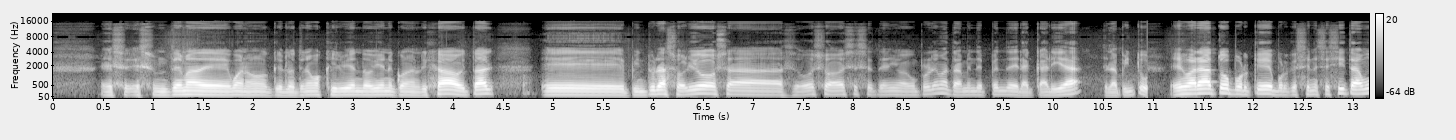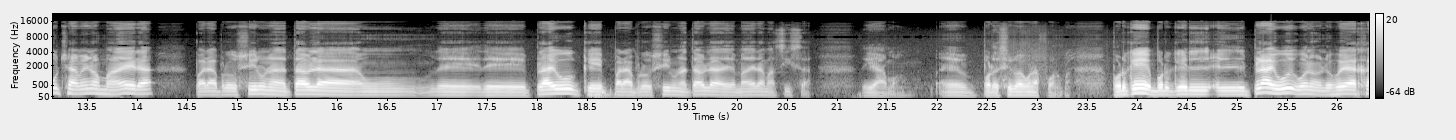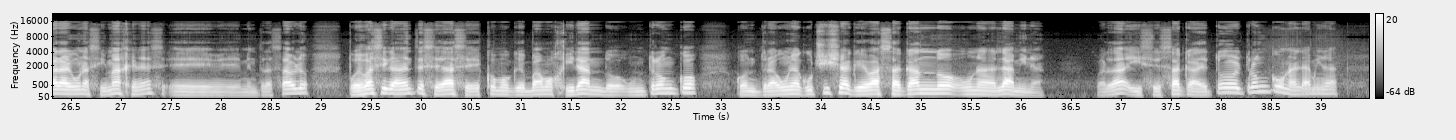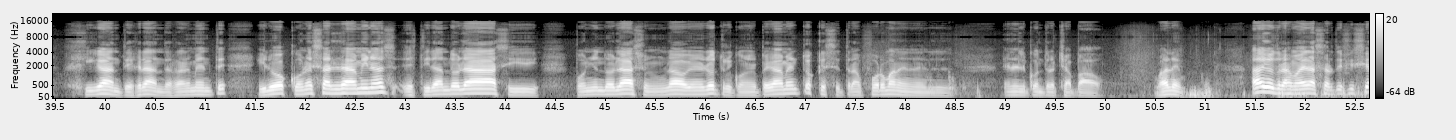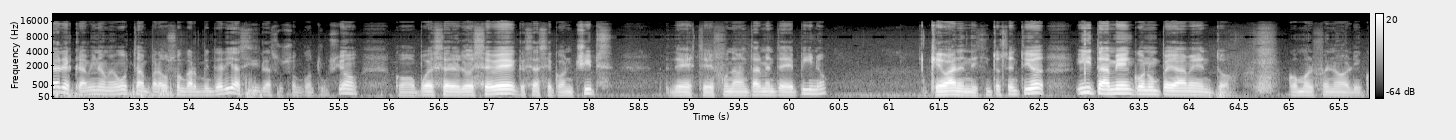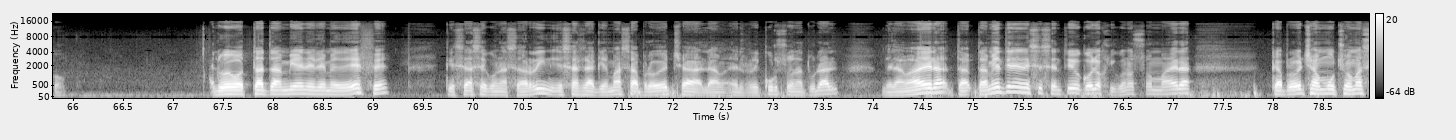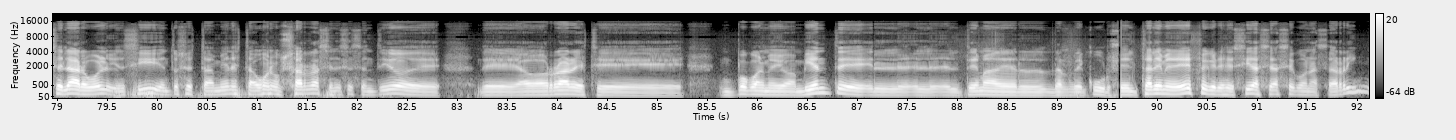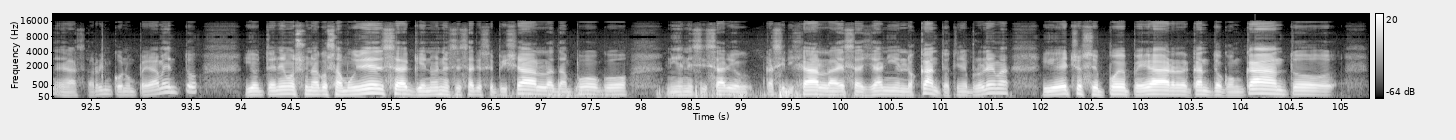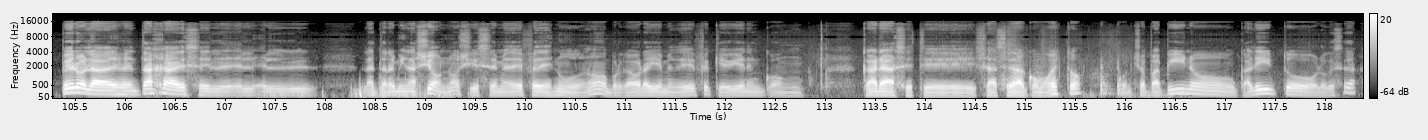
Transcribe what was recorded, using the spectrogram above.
Es, es un tema de, bueno, que lo tenemos que ir viendo bien con el lijado y tal. Eh, pinturas oleosas o eso a veces he tenido algún problema, también depende de la calidad de la pintura. Es barato. Porque se necesita mucha menos madera para producir una tabla de, de, plywood que para producir una tabla de madera maciza, digamos, eh, por decirlo de alguna forma. ¿Por qué? Porque el, plywood, bueno, les voy a dejar algunas imágenes eh, mientras hablo, pues básicamente se hace, es como que vamos girando un tronco contra una cuchilla que va sacando una lámina, ¿verdad? Y se saca de todo el tronco una lámina gigantes, grandes realmente, y luego con esas láminas, estirándolas y poniéndolas en un lado y en el otro y con el pegamento, es que se transforman en el, en el contrachapado, ¿vale? Hay otras maderas artificiales que a mí no me gustan para uso en carpintería, sí las uso en construcción, como puede ser el OSB, que se hace con chips, de este, fundamentalmente de pino, que van en distintos sentidos, y también con un pegamento, como el fenólico. Luego está también el MDF, que se hace con acerrín, esa es la que más aprovecha el recurso natural de la madera. también tienen ese sentido ecológico, ¿no? Son maderas que aprovechan mucho más el árbol en sí, entonces también está bueno usarlas en ese sentido de, ahorrar este un poco al medio ambiente el, tema del, recurso. El tal MDF que les decía se hace con acerrín, acerrín con un pegamento, y obtenemos una cosa muy densa que no es necesario cepillarla tampoco, ni es necesario casi lijarla, esa ya ni en los cantos tiene problema, y de hecho se puede pegar canto con canto, pero la desventaja es la terminación, ¿no? Si es MDF desnudo, ¿no? Porque ahora hay MDF que vienen con caras, este, ya sea como esto, con chapapino, eucalipto o lo que sea,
